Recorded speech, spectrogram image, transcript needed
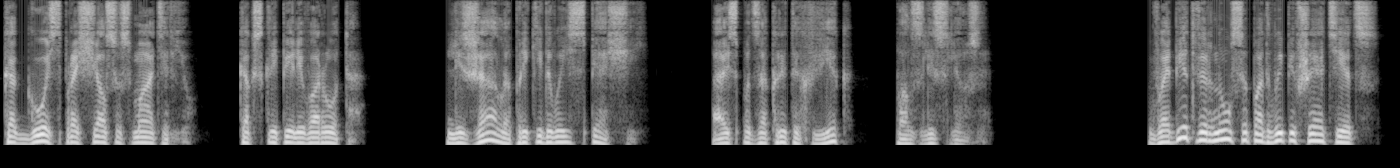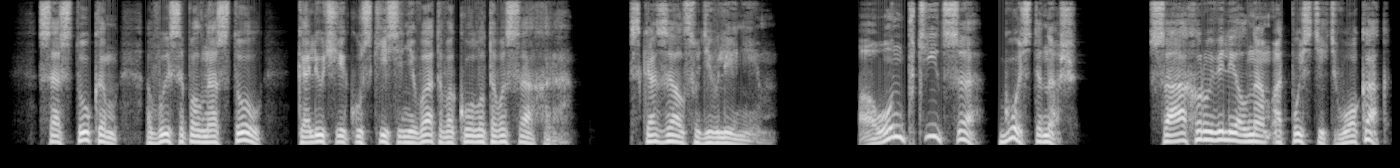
как гость прощался с матерью, как скрипели ворота. Лежала, прикидываясь спящей, а из-под закрытых век ползли слезы. В обед вернулся подвыпивший отец. Со стуком высыпал на стол колючие куски синеватого колотого сахара. Сказал с удивлением. — А он птица, гость наш. Сахару велел нам отпустить, во как!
